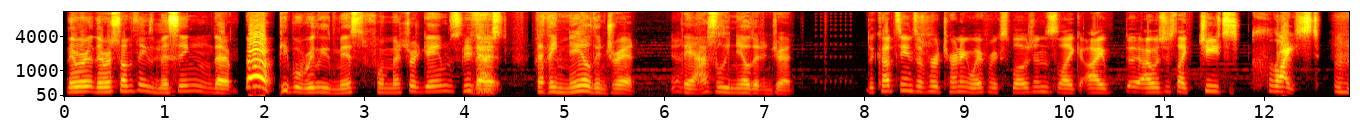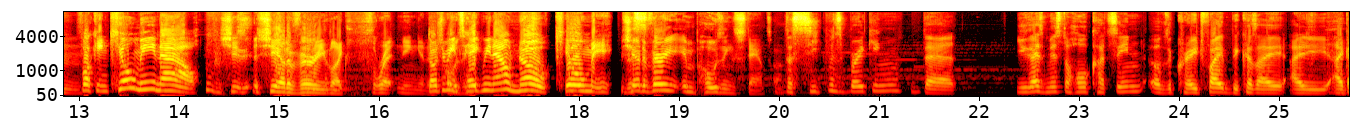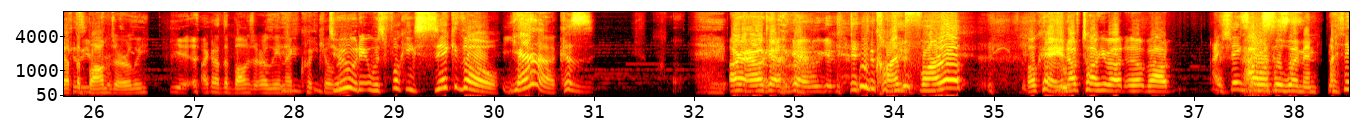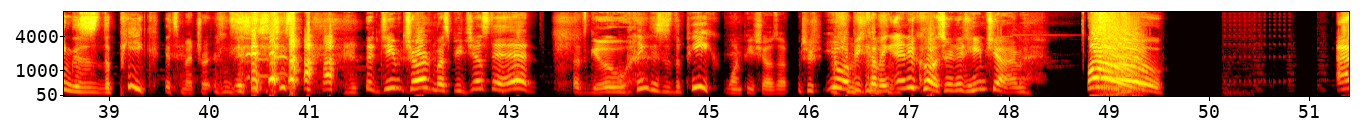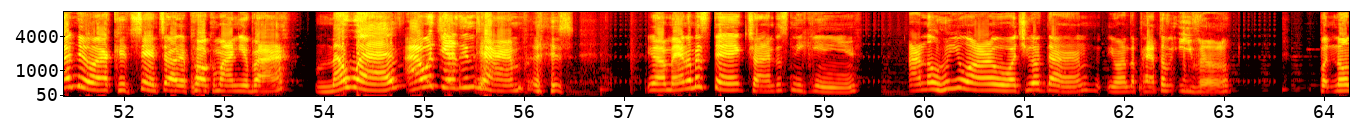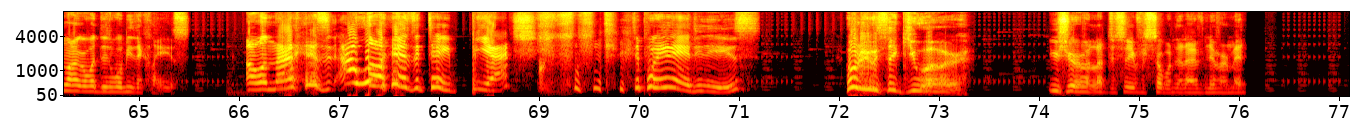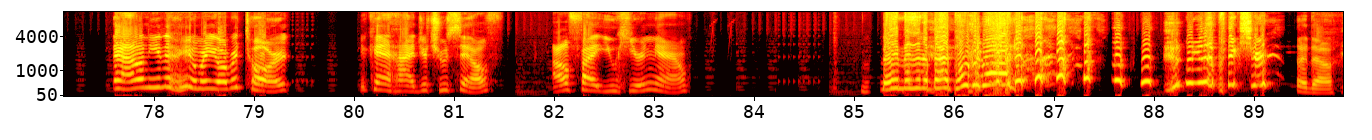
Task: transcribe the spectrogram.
there were there were some things missing that Ah! people really miss from Metroid games Be that fast. that they nailed in Dread. Yeah. They absolutely nailed it in Dread. The cutscenes of her turning away from explosions, like I, I was just like, Jesus Christ, Mhm. fucking kill me now! She's she had a very like threatening and Don't you mean take me now? No, kill me. She had a very imposing stance on. The sequence breaking that you guys missed a whole cutscene of the Kraid fight because I I, I got the bombs bro- early. Yeah. I got the bombs early and I quick killed them. Dude, it was fucking sick though. Yeah, cause All right. Okay. Okay. We we can. climbed far up. Okay, enough talking about about I think powerful is- women. I think this is the peak. It's Metroid. the Team Charm must be just ahead. Let's go. I think this is the peak. One Piece shows up. You won't be coming any closer to Team Charm. Whoa! I knew I could sense other Pokemon nearby. My wife. I was just in time. You know, I made a mistake trying to sneak in. I know who you are or what you have done. You're on the path of evil. But no longer will this will be the case. I will not hesitate. I won't hesitate, bitch, to put an end to this. Who do you think you are? You sure have a lot to say for someone that I've never met. Now, I don't need to humor your retort. You can't hide your true self. I'll fight you here and now. Mayhem isn't a bad Pokemon. Look at that picture. I know.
